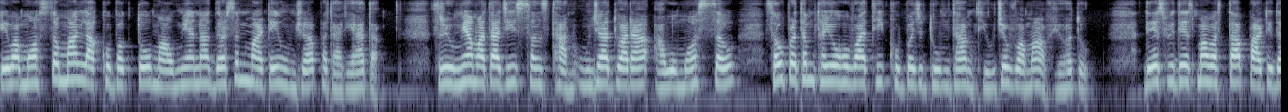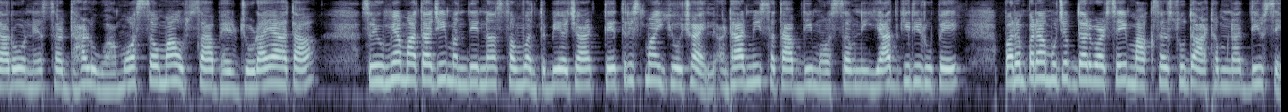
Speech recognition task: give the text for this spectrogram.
એવા મહોત્સવમાં લાખો ભક્તો મા ઉમિયાના દર્શન માટે ઊંઝા પધાર્યા હતા. શ્રી ઉમિયા માતાજી સંસ્થાન ઊંઝા દ્વારા આવો મહોત્સવ સૌપ્રથમ થયો હોવાથી ખૂબ જ ધૂમધામથી ઉજવવામાં આવ્યો હતો. દેશ વિદેશમાં વસતા પાટીદારો અને શ્રદ્ધાળુઓ આ મહોત્સવમાં ઉત્સાહભેર જોડાયા હતા. શ્રી ઉમિયા માતાજી મંદિરના સંવંત બે હજાર તેત્રીસમાં યોજાયેલ અઢારમી શતાબ્દી મહોત્સવની યાદગીરી રૂપે પરંપરા મુજબ દર વર્ષે માગસર સુદ આઠમના દિવસે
